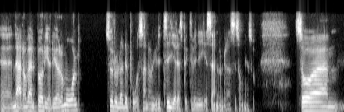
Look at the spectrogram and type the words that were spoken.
Eh, när de väl började göra mål så rullade det på sen. De gjorde 10 respektive 9 sen under den säsongen. Så, så, ehm,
